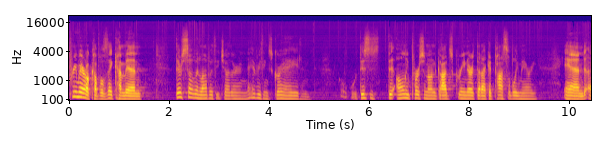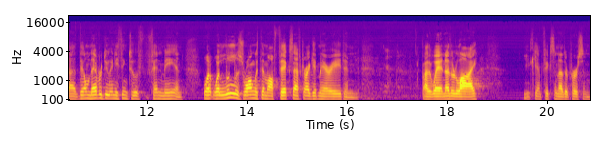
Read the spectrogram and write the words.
premarital couples, they come in, they're so in love with each other and everything's great and this is the only person on God's green earth that I could possibly marry. And uh, they'll never do anything to offend me. And what, what little is wrong with them, I'll fix after I get married. And by the way, another lie you can't fix another person.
